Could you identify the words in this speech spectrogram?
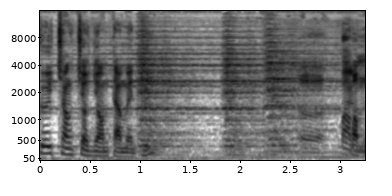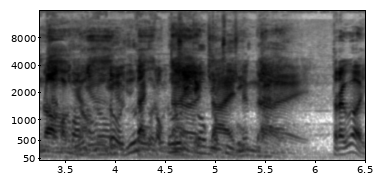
គឺចង់ចុះញោមតាមមែនទេ បំណងយើងដូចតែកុំជួយចាយនឹងដែរត្រូវហើយ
